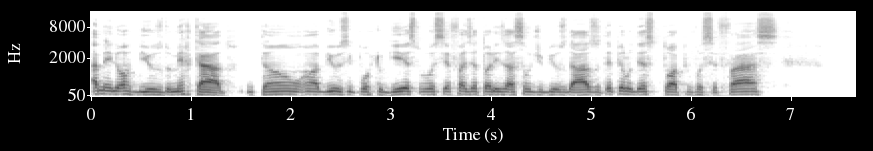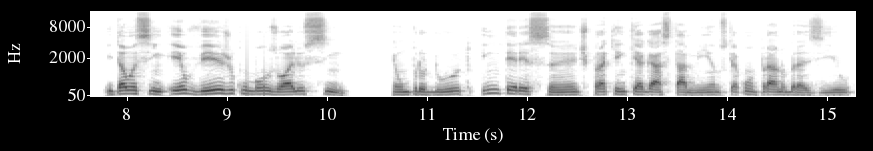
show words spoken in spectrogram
a melhor BIOS do mercado. Então, é uma BIOS em português, para você fazer atualização de BIOS da ASUS, até pelo desktop você faz. Então, assim, eu vejo com bons olhos, sim. É um produto interessante para quem quer gastar menos, quer comprar no Brasil.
